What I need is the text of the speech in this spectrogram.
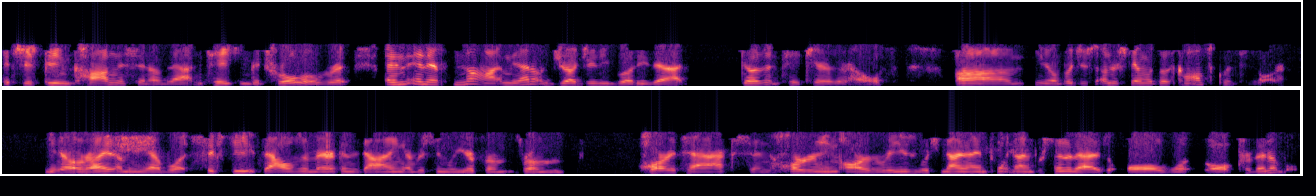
it's just being cognizant of that and taking control over it. And and if not, I mean, I don't judge anybody that doesn't take care of their health, um, you know, but just understand what those consequences are. You know, right? I mean, you have what sixty-eight thousand Americans dying every single year from from heart attacks and hardening arteries, which 99.9% of that is all all preventable.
